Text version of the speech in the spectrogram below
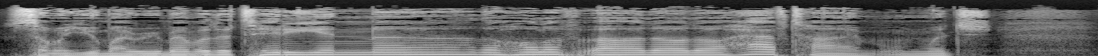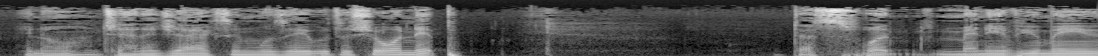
some of you might remember the titty in uh, the whole of uh, the the halftime, in which you know Janet Jackson was able to show a nip. That's what many of you may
